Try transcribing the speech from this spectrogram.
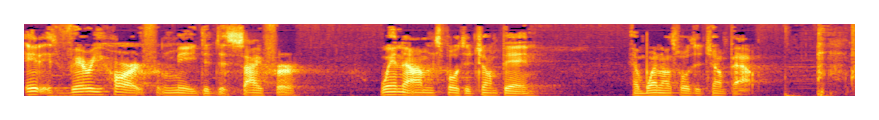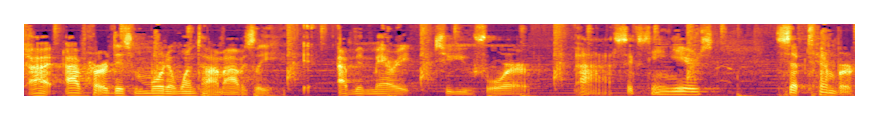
it is very hard for me to decipher when I'm supposed to jump in and when I'm supposed to jump out. I, have heard this more than one time, obviously. I've been married to you for ah, 16 years, September.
